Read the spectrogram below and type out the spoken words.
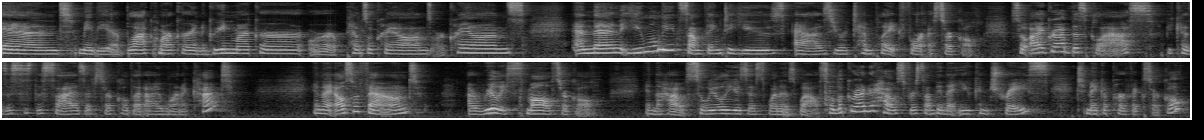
and maybe a black marker and a green marker or pencil crayons or crayons. And then you will need something to use as your template for a circle. So I grabbed this glass because this is the size of circle that I want to cut. And I also found a really small circle in the house. So we will use this one as well. So look around your house for something that you can trace to make a perfect circle.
